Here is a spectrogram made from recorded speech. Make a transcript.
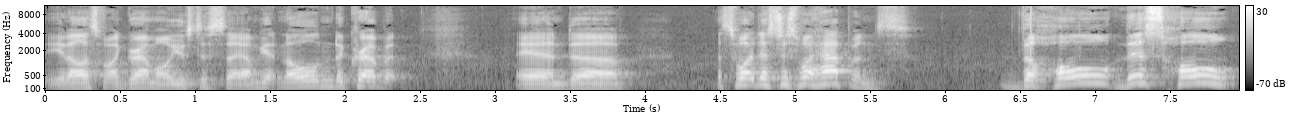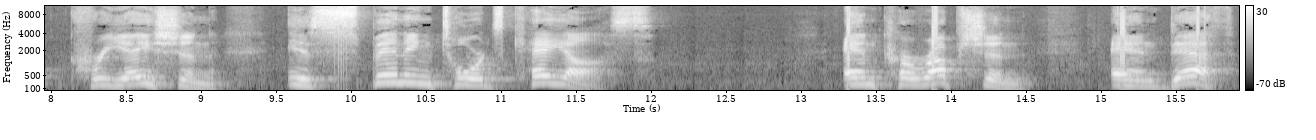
You know, that's what my grandma used to say. I'm getting old and decrepit. And uh, that's, what, that's just what happens. The whole, this whole creation is spinning towards chaos and corruption and death.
